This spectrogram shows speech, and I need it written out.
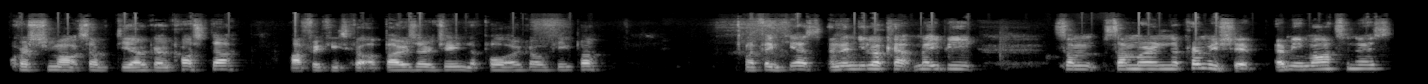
question marks of Diogo Costa. I think he's got a bozo gene, the Porto goalkeeper. I think yes. And then you look at maybe some somewhere in the Premiership, Emi Martinez.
